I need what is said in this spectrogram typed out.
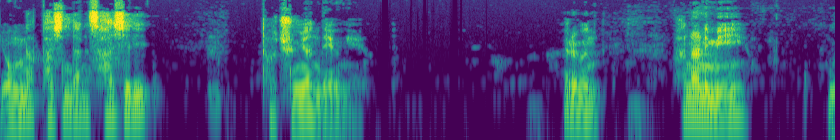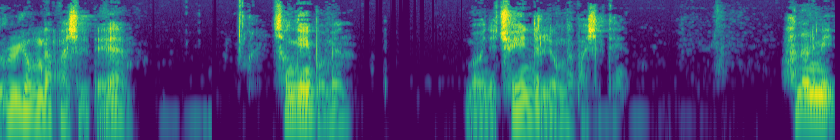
용납하신다는 사실이 더 중요한 내용이에요. 여러분, 하나님이 우리를 용납하실 때 성경에 보면 뭐 이제 죄인들을 용납하실 때 하나님이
